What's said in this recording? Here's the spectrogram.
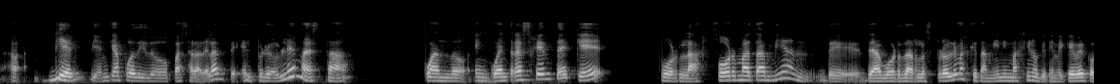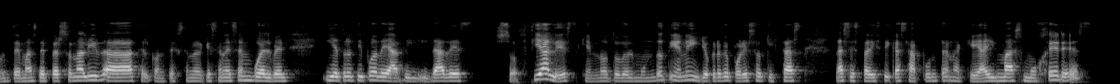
ah, bien, bien que ha podido pasar adelante. El problema está cuando encuentras gente que por la forma también de, abordar los problemas, que también imagino que tiene que ver con temas de personalidad, el contexto en el que se desenvuelven y otro tipo de habilidades sociales que no todo el mundo tiene y yo creo que por eso quizás las estadísticas apuntan a que hay más mujeres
